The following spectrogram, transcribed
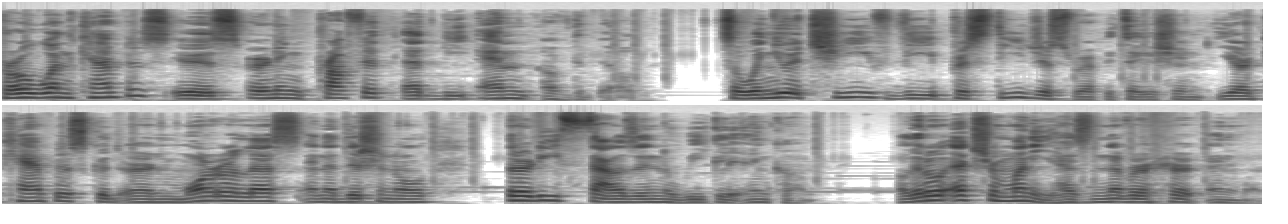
Pro 1 campus is earning profit at the end of the build. So when you achieve the prestigious reputation, your campus could earn more or less an additional 30,000 weekly income. A little extra money has never hurt anyone.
